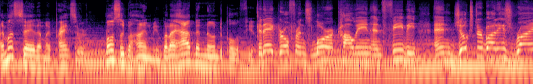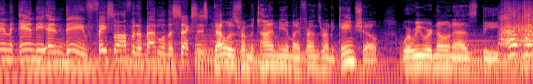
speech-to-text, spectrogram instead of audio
I must say that my pranks are mostly behind me, but I have been known to pull a few. Today, girlfriends Laura, Colleen, and Phoebe, and jokester buddies Ryan, Andy, and Dave face off in a battle of the sexes. That was from the time me and my friends were on a game show where we were known as the Brooklyn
